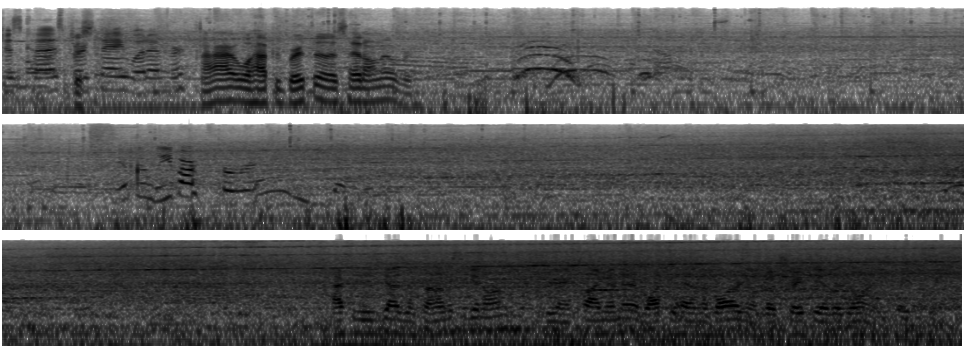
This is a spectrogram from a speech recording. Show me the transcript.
just cause, Just- birthday, whatever. All right, well, happy birthday. Let's head on over. We have to leave our friends. After these guys in front of us get on, you're gonna climb in there, walk your head in the bar, and go straight to the other door and straight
